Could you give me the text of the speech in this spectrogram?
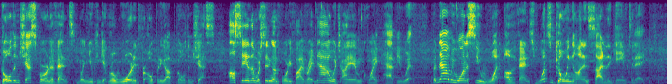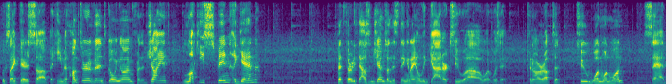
golden chests for an event when you can get rewarded for opening up golden chests. I'll save them. We're sitting on 45 right now, which I am quite happy with. But now we want to see what events, what's going on inside of the game today. Looks like there's a Behemoth Hunter event going on for the Giant. Lucky Spin again. Spent 30,000 gems on this thing and I only got her to, uh, what was it? Kinnara up to 2111. Sad.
